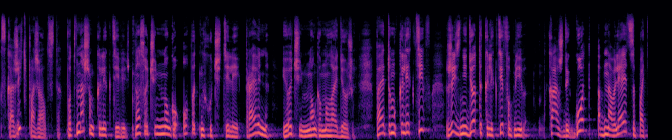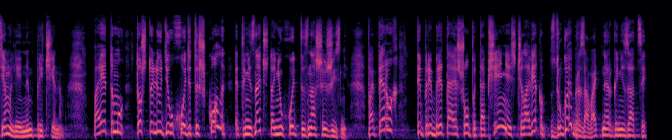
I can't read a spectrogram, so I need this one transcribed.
Скажите, пожалуйста, вот в нашем коллективе у нас очень много опытных учителей, правильно? И очень много молодежи. Поэтому коллектив, жизнь идет, и коллектив каждый год обновляется по тем или иным причинам. Поэтому то, что люди уходят из школы, это не значит, что они уходят из нашей жизни. Во-первых, ты приобретаешь опыт общения с человеком с другой образовательной организацией,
